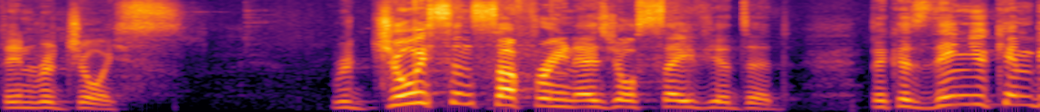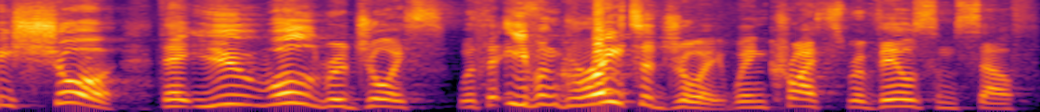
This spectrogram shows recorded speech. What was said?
then rejoice. Rejoice in suffering as your Savior did, because then you can be sure that you will rejoice with even greater joy when Christ reveals himself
